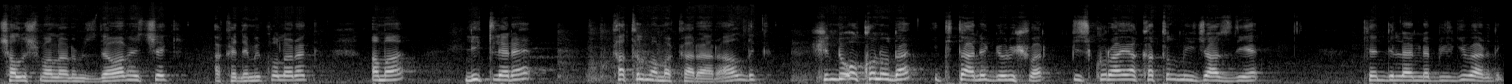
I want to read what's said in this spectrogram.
çalışmalarımız devam edecek akademik olarak ama liglere katılmama kararı aldık. Şimdi o konuda iki tane görüş var. Biz kuraya katılmayacağız diye kendilerine bilgi verdik.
